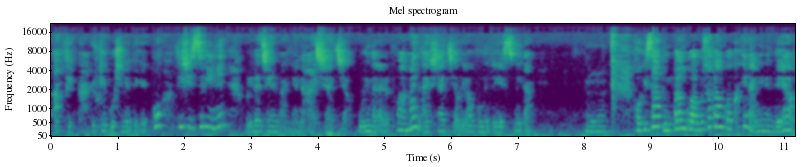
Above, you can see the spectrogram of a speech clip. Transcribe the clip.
아프리카 이렇게 보시면 되겠고 TC3는 우리가 제일 많이 하는 아시아 지역, 우리나라를 포함한 아시아 지역이라고 보면 되겠습니다. 음, 거기서 동반구하고 서반구가 크게 나뉘는데요.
